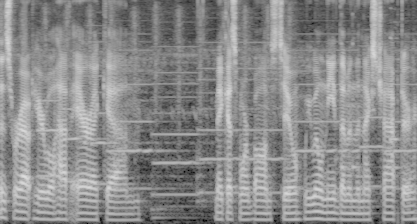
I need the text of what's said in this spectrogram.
Since we're out here, we'll have Eric um, make us more bombs too. We will need them in the next chapter.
